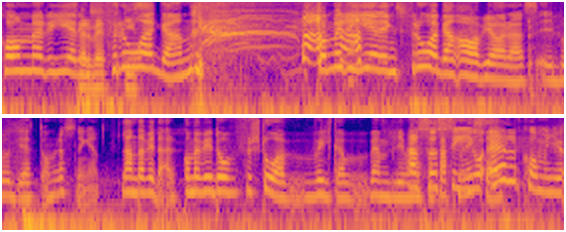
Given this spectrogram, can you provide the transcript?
kommer regeringsfrågan Kommer regeringsfrågan avgöras i budgetomröstningen? Landar vi där? Kommer vi då förstå vilka, vem blir Alltså nästa C statsminister? och L kommer ju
